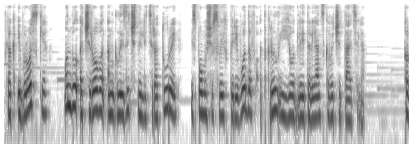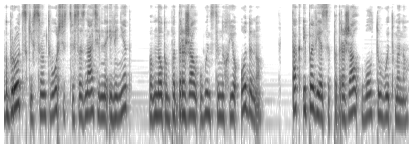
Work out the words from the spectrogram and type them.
Как и Бродский, он был очарован англоязычной литературой и с помощью своих переводов открыл ее для итальянского читателя. Как Бродский в своем творчестве, сознательно или нет, во многом подражал Уинстону Хью Одену, так и Повезе подражал Уолту Уитмену.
